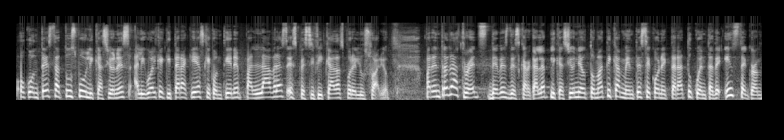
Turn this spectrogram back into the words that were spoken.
o contesta tus publicaciones, al igual que quitar aquellas que contienen palabras especificadas por el usuario. Para entrar a Threads, debes descargar la aplicación y automáticamente se conectará a tu cuenta de Instagram,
